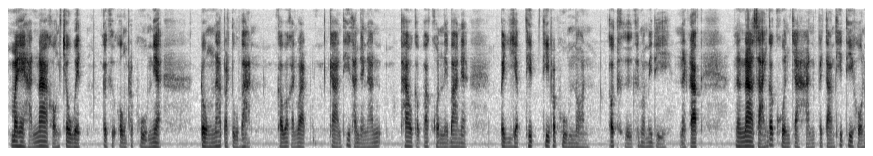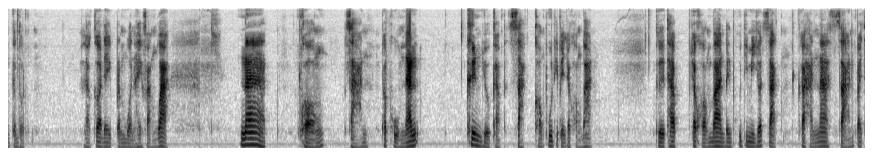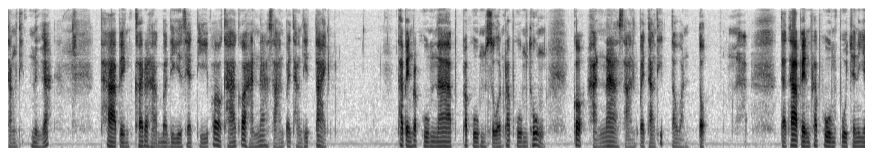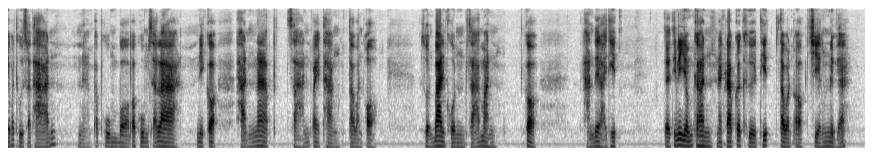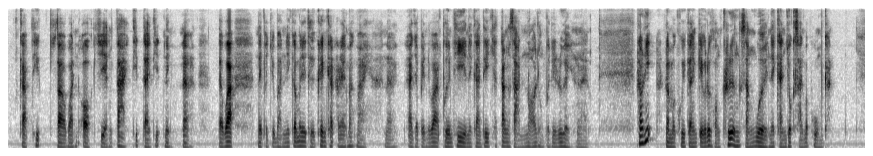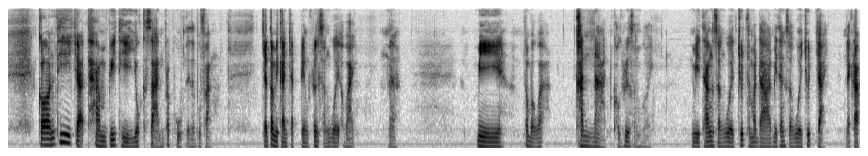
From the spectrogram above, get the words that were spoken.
ไม่ให้หันหน้าของเจวิตก็คือองค์พระภูมิเนี่ยตรงหน้าประตูบ้านเขาว่ากันว่าการที่ทำอย่างนั้นเท่ากับว่าคนในบ้านเนี่ยไปเหยียบทิศที่พระภูมินอนเขาถือขึ้นว่าไม่ดีนะครับหน้าศาลก็ควรจะหันไปตามทิศที่โหนกำหนด แล้วก็ได้ประมวลให้ฟังว่า หน้าของศาลพระภูมินั้น ขึ้นอยู่กับศักดิ์ของผู้ที่เป็นเจ้าของบ้าน คือถ้าเจ้าของบ้านเป็นผู้ที่มียศศักดิ์ก็หันหน้าศาลไปทางทิศเหนือ ถ้าเป็นครหบดีเศรษฐีพ่อค้าก็หันหน้าศาลไปทางทิศใต้ ถ้าเป็นพระภูมินาพระภูมิสวนพระภูมิทุ่ง ก็หันหน้าศาลไปทางทิศตะวันตกนะ แต่ถ้าเป็นพระภูมิปูชนียวัตถุสถานนะพระภูมิบ่อพระภูมิศาลา นี่ก็หันหน้าศาลไปทางตะวันออก ส่วนบ้านคนสามัญก็หันได้หลายทิศ แต่ที่นิยมกันนะครับก็คือทิศตะวันออกเฉียงเหนือ กับทิศตะวันออกเฉียงใต้ทิศใดทิศหนึ่งนะแต่ว่าในปัจจุบันนี้ก็ไม่ได้ถือเคร่งครัดอะไรมากมาย นะอาจจะเป็นว่าพื้นที่ในการที่จะตั้งศาลน้อยลงไปเรื่อยๆนะคราวนี้เรามาคุยกันเกี่ยวกับเรื่องของเครื่องสังเวยในการยกศาลพระภูมิกัน ก่อนที่จะทำพิธียกศาลพระภูมิในท่านผู้ฟัง จะต้องมีการจัดเตรียมเครื่องสังเวยเอาไว้นะมีต้องบอกว่าขนาดของเครื่องสังเวย มีทั้งสังเวยชุดธรรมดา มีทั้งสังเวยชุดใหญ่นะครับ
